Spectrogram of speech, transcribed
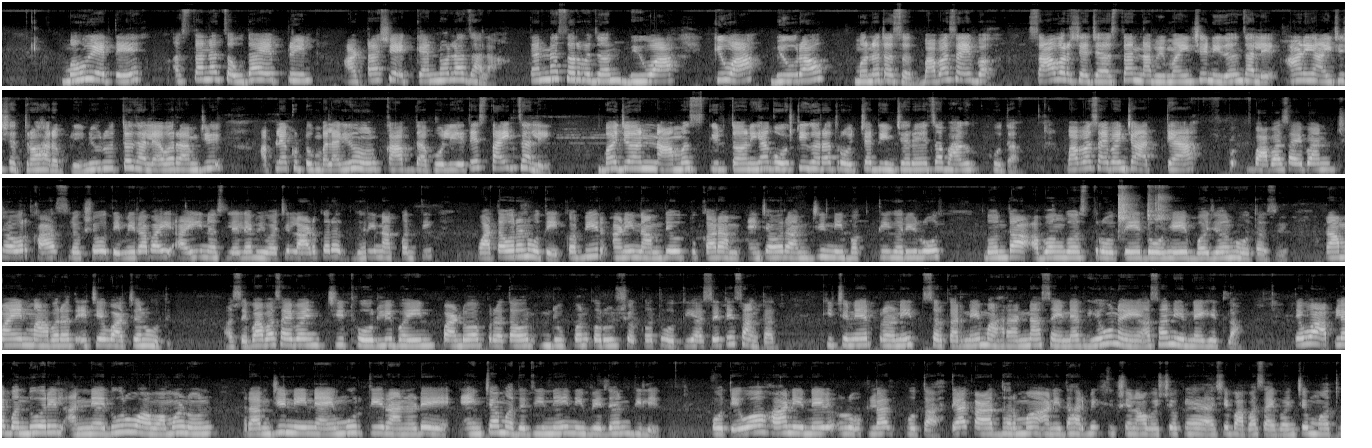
महू येथे असताना चौदा एप्रिल अठराशे एक्क्याण्णवला झाला. त्यांना सर्वजण भिवा किंवा भिवराव म्हणत असत. बाबासाहेब सहा वर्षाचे असताना भीमाईचे निधन झाले आणि आईची छत्र हरपली. निवृत्त झाल्यावर रामजी आपल्या कुटुंबाला घेऊन काप दापोली येथे स्थायिक झाले. भजन नामस्कीर्तन ह्या गोष्टी घरात रोजच्या दिनचर्येचा भाग होता. बाबासाहेबांच्या आत्या बाबासाहेबांच्यावर खास लक्ष होते. मीराबाई आई नसलेल्या भिवाचे लाड करत घरी नागपंथी वातावरण होते. कबीर आणि नामदेव तुकाराम यांच्यावर रामजींनी भक्ती घरी रोज दोनदा अभंग स्त्रोते दोहे भजन होत असे. रामायण महाभारत याचे वाचन होते असे. बाबासाहेबांची थोरली बहीण पांडव प्रथावर निरूपण करू शकत होती असे ते सांगतात. किचनेर प्रणित सरकारने महारांना सैन्यात घेऊ नये असा निर्णय घेतला. तेव्हा आपल्या बंधूवरील अन्याय दूर व्हावा म्हणून रामजींनी न्यायमूर्ती रानडे यांच्या मदतीने निवेदन दिले होते व हा निर्णय रोखला होता. त्या काळात धर्म आणि धार्मिक शिक्षण आवश्यक आहे असे बाबासाहेबांचे मत होते.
